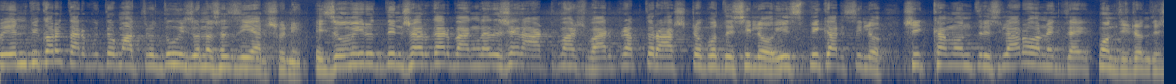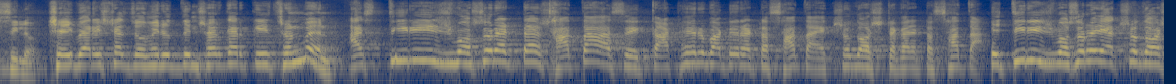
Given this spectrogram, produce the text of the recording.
বিএনপি করে, তার ভিতর মাত্র দুইজন আছে জিয়ার সৈনিক। এই জমির উদ্দিন সরকার বাংলাদেশের আট মাস ভারপ্রাপ্ত রাষ্ট্রপতি ছিল, স্পিকার ছিল, শিক্ষামন্ত্রী ছিল, আরও অনেক জায়গায় মন্ত্রীটন্ত্রী ছিল। সেই ব্যারিস্টার জমির উদ্দিন সরকার কি শুনবেন? আজ তিরিশ বছর একটা ছাতা আছে, কাঠের বাটের একটা ছাতা, একশো দশ টাকার একটা ছাতা। এই তিরিশ বছরে একশো দশ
